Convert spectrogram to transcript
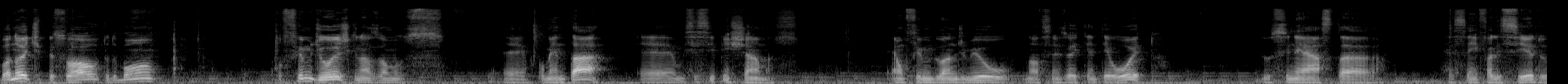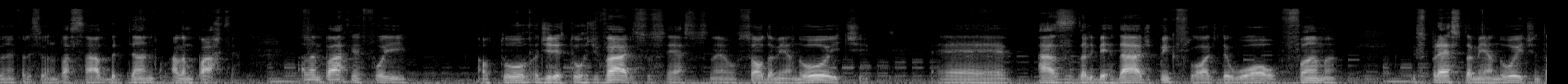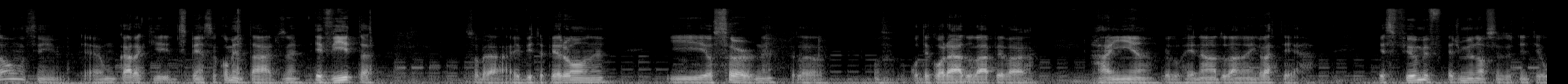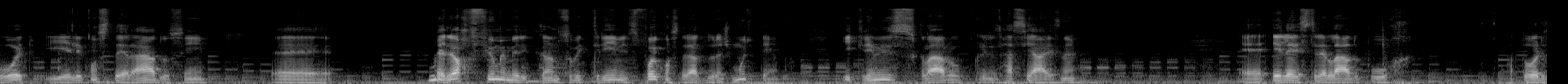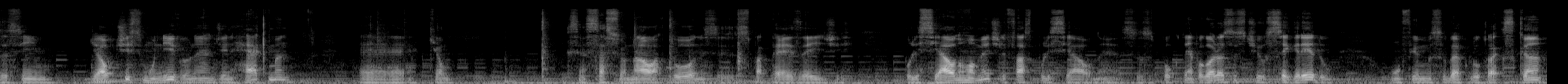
Boa noite, pessoal, tudo bom? O filme de hoje que nós vamos é, comentar é o Mississippi em Chamas. É um filme do ano de 1988 do cineasta recém-falecido, né? faleceu ano passado, britânico, Alan Parker. Alan Parker foi autor, diretor de vários sucessos, né? O Sol da Meia-Noite, é, Asas da Liberdade, Pink Floyd, The Wall, Fama Expresso da Meia-Noite. Então, assim, é um cara que dispensa comentários, né? Evita, sobre a Evita Peron, né? E o Sir, né? Pela, condecorado lá pela rainha, pelo reinado lá na Inglaterra. Esse filme é de 1988 e ele é considerado, assim, é, o melhor filme americano sobre crimes, foi considerado durante muito tempo. E crimes, claro, crimes raciais, né? É, ele é estrelado por atores assim de altíssimo nível, né? Gene Hackman, é, que é um sensacional ator nesses papéis aí de policial. Normalmente ele faz policial, né? Esses pouco tempo agora eu assisti o Segredo, um filme sobre a Ku Klux Klan,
